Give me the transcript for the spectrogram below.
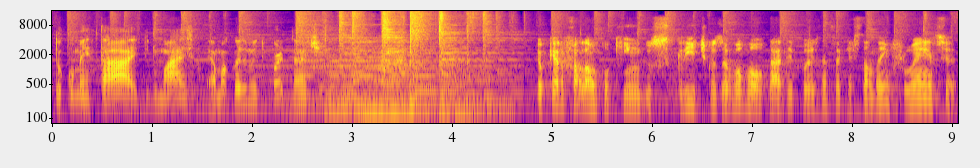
documentar e tudo mais, é uma coisa muito importante. Eu quero falar um pouquinho dos críticos, eu vou voltar depois nessa questão da influência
